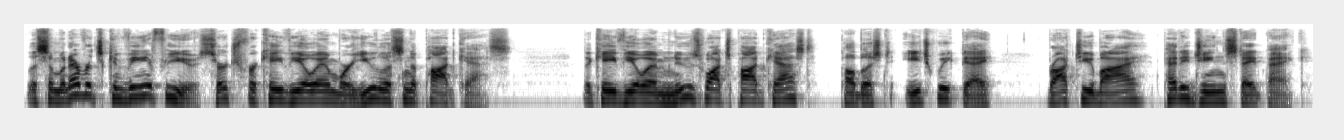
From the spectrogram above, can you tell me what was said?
Listen whenever it's convenient for you. Search for KVOM where you listen to podcasts. The KVOM Newswatch podcast, published each weekday, brought to you by Petit Jean State Bank.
